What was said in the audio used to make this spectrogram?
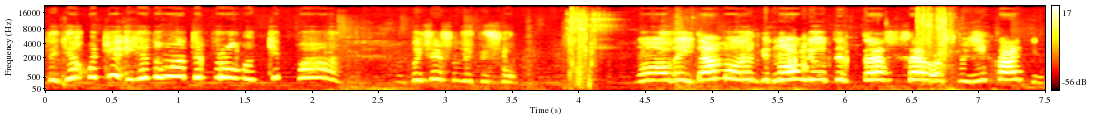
Та я хотів, я думала, ти про типа. Вибачай, що не пішов. Ну, але йдемо відновлювати це все в своїй хаті.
